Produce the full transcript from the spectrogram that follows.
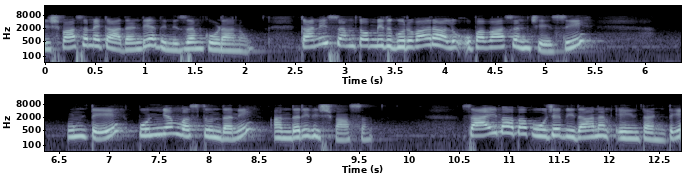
విశ్వాసమే కాదండి అది నిజం కూడాను. కనీసం తొమ్మిది గురువారాలు ఉపవాసం చేసి ఉంటే పుణ్యం వస్తుందని అందరి విశ్వాసం. సాయిబాబా పూజ విధానం ఏంటంటే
